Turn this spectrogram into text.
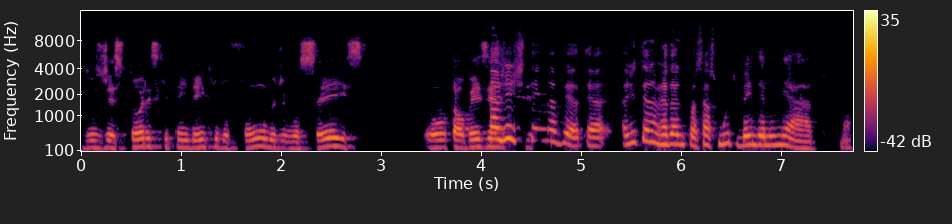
dos gestores que tem dentro do fundo de vocês ou talvez ele... a gente tem na verdade é, a gente tem na verdade um processo muito bem delineado né?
